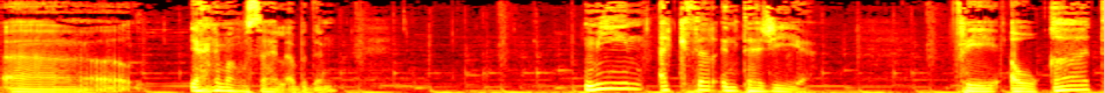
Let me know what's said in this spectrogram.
آه يعني ما هو سهل أبدا. مين أكثر إنتاجية في أوقات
